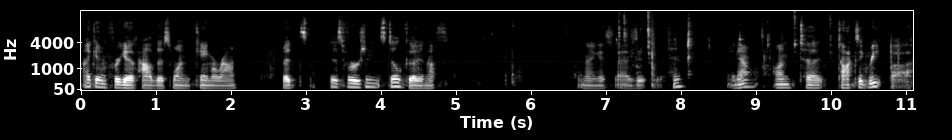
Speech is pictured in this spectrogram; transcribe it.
I can forgive how this one came around. But this version is still good enough. And I guess that is it. And now on to Toxic Reapa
